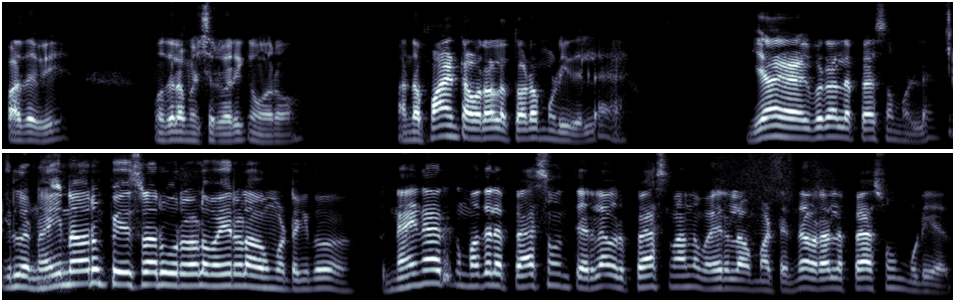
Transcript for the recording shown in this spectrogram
பதவி முதலமைச்சர் வரைக்கும் வரும். அந்த பாயிண்ட் அவரால் தொட முடியுது இல்லை ஏன் இவரால் பேச முடியல? இல்ல நைனாரும் பேசுறாரு ஒரு ஆள் வைரல் ஆக மாட்டேங்குதோ? நைனாருக்கு முதல்ல பேசவும் தெரியல. அவர் பேசினாலும் வைரல் ஆக மாட்டேங்குது. அவரால் பேசவும் முடியாது.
